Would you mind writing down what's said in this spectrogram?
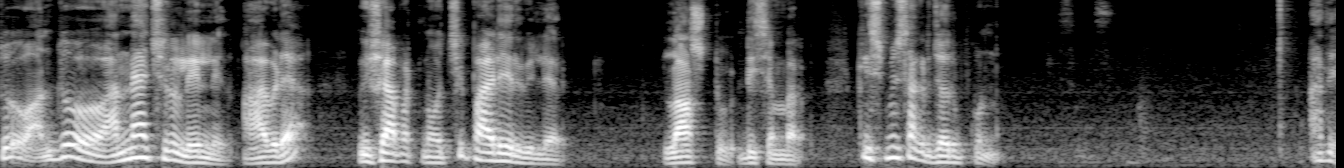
సో అందులో అన్యాచురల్ ఏం లేదు. ఆవిడ విశాఖపట్నం వచ్చి పాడేరు వెళ్ళారు. లాస్ట్ డిసెంబర్ క్రిస్మస్ అక్కడ జరుపుకున్నాం. అది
